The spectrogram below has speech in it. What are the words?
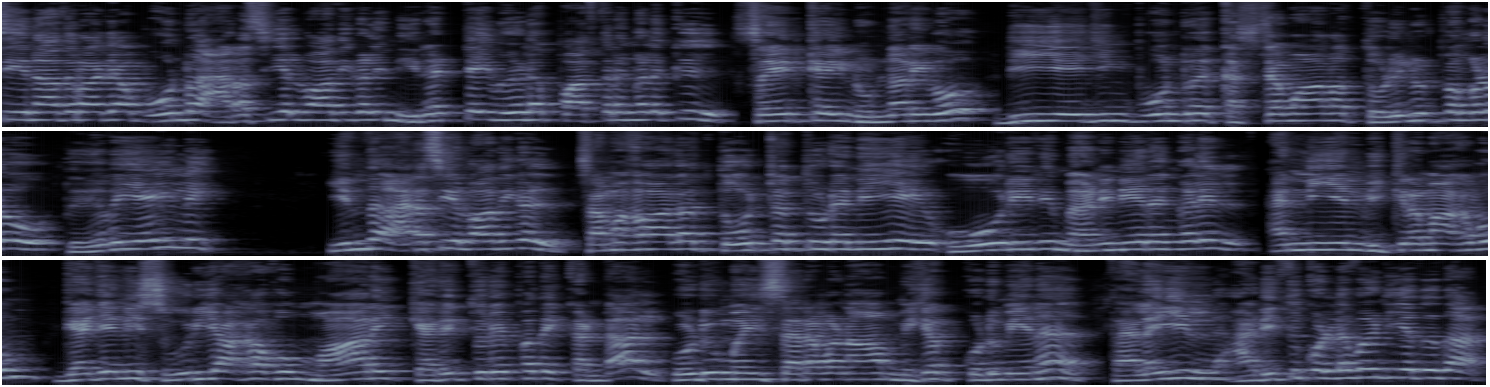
சேனாதராஜா போன்ற அரசியல்வாதிகளின் இரட்டை வேட பாத்திரங்களுக்கு செயற்கை நுண்ணறிவோ டிஏஜிங் போன்ற கஷ்டமான தொழில்நுட்பங்களோ தேவையே இல்லை. இந்த அரசியல்வாதிகள் சமகால தோற்றத்துடனேயே ஓரிரு மணி நேரங்களில் அந்நியன் விக்ரமாகவும் கஜனி சூர்யாகவும் மாறி கரித்துரைப்பதை கண்டால் கொடுமை சரவணா மிக கொடுமையென தலையில் அடித்துக் கொள்ள வேண்டியதுதான்.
